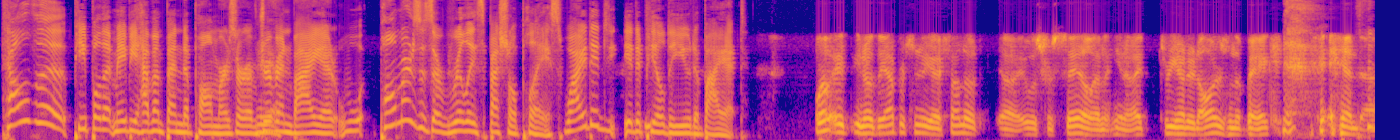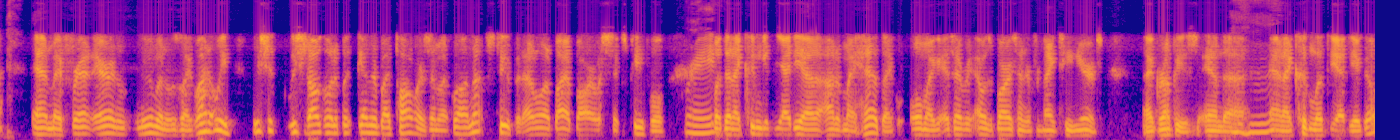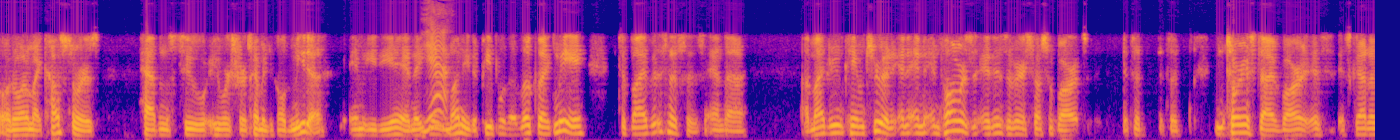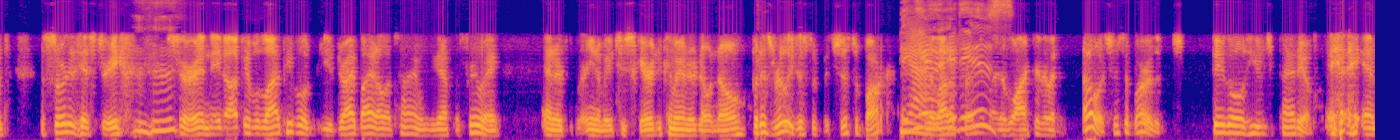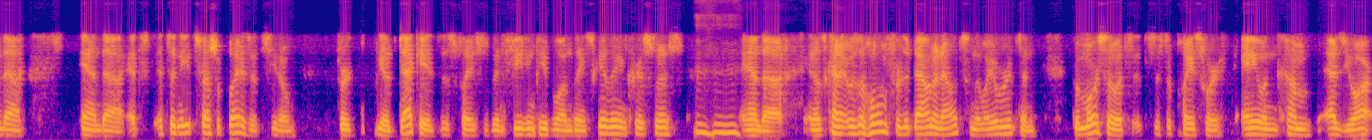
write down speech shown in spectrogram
Tell the people that maybe haven't been to Palmer's or have driven by it. wh- Palmer's is a really special place. Why did it appeal to you to buy it? Well, it, you know, the opportunity I found out uh, it was for sale, and you know, I had three hundred dollars in the bank, and uh, and my friend Aaron Newman was like, "Why don't we? We should we should all go together by Palmer's." I'm like, "Well, I'm not stupid. I don't want to buy a bar with six people." Right. But then I couldn't get the idea out, of my head. Like, oh my god, it's every, I was a bartender for 19 years at Grumpy's, and uh, and I couldn't let the idea go. And one of my customers happens to he works for a company called MEDA, M E D A, and they Yeah. give money to people that look like me to buy businesses. And uh, uh, my dream came true. And, and, and, Palmer's, it is a very special bar. It's, it's a it's a notorious dive bar. It's it's got a, a sordid history, sure. And you know, people a lot of people you drive by it all the time when you get off the freeway. and are you know maybe too scared to come in or don't know. But it's really just a, it's just a bar. Yeah. And a lot of it friends is. have walked in and went, oh, it's just a bar. It's big old huge patio, and uh, and uh, it's it's a neat special place. It's you know for you know decades this place has been feeding people on Thanksgiving, and Christmas, Mm-hmm. and uh, you know it's kind of it was a home for the down and outs and the waywards, and but more so it's it's just a place where anyone can come as you are.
